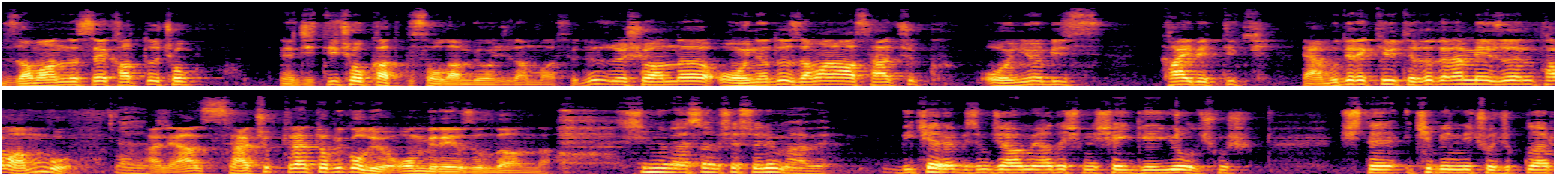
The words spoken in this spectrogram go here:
zamanında size kattığı çok ciddi çok katkısı olan bir oyuncudan bahsediyoruz. Ve şu anda oynadığı zaman Aa, Selçuk oynuyor biz kaybettik. Yani bu direkt Twitter'da dönen mevzuların tamamı bu. Evet. Hani ya Selçuk trend topik oluyor 11'e yazıldığı anda. Şimdi ben sana bir şey söyleyeyim mi abi? Bir kere bizim camiada şimdi şey geyiği oluşmuş. İşte 2000'li çocuklar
